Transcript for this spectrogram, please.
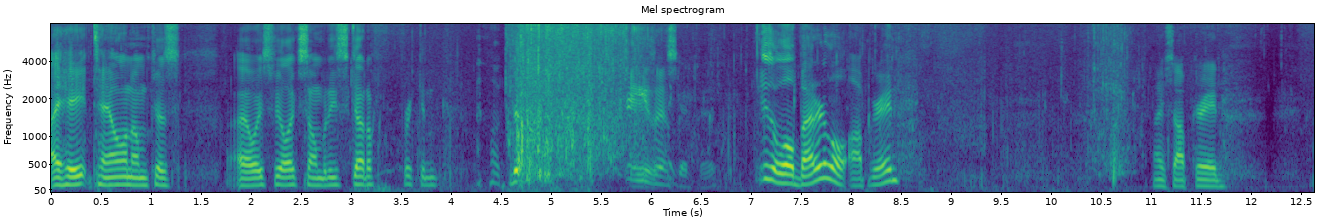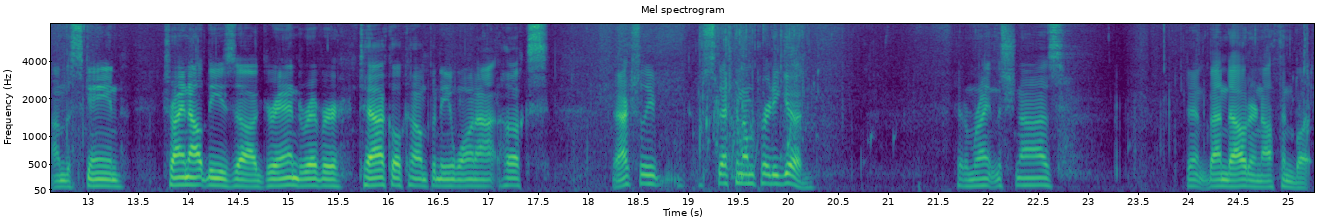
I hate tailing them because I always feel like somebody's got a freaking. Jesus. He's a little better, a little upgrade. Nice upgrade on the skein. Trying out these uh, Grand River Tackle Company one-aught hooks. They're actually sticking them pretty good. Hit them right in the schnoz. Didn't bend out or nothing, but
